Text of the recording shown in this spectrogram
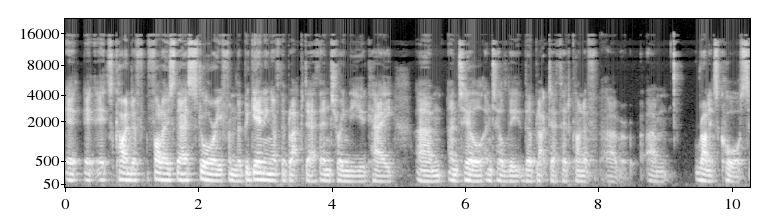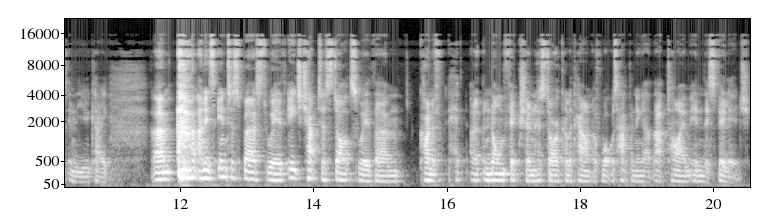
it, it it's kind of follows their story from the beginning of the Black Death entering the UK um, until until the, the Black Death had kind of uh, um, run its course in the UK. Um, and it's interspersed with each chapter starts with um, kind of a non-fiction historical account of what was happening at that time in this village.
